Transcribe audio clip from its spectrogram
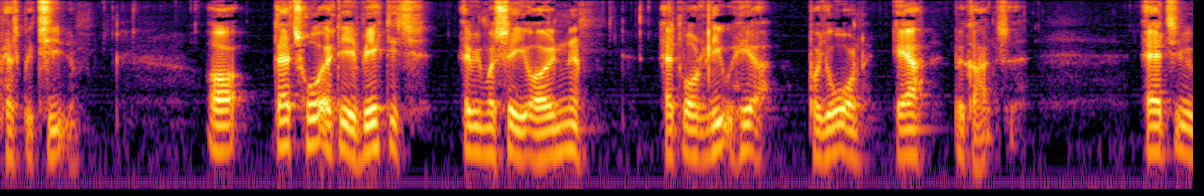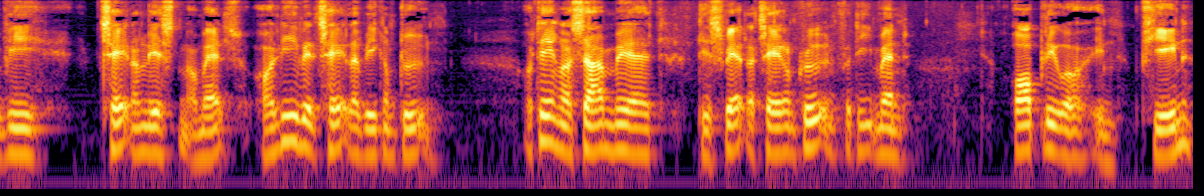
perspektivet. Og der tror jeg, det er vigtigt, at vi må se i øjnene, at vores liv her på jorden er begrænset. At vi taler næsten om alt, og alligevel taler vi ikke om døden. Og det hænger sammen med, at det er svært at tale om døden, fordi man oplever en fjende,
